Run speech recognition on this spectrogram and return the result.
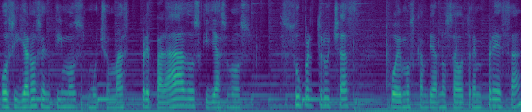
O si ya nos sentimos mucho más preparados, que ya somos súper truchas, podemos cambiarnos a otra empresa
